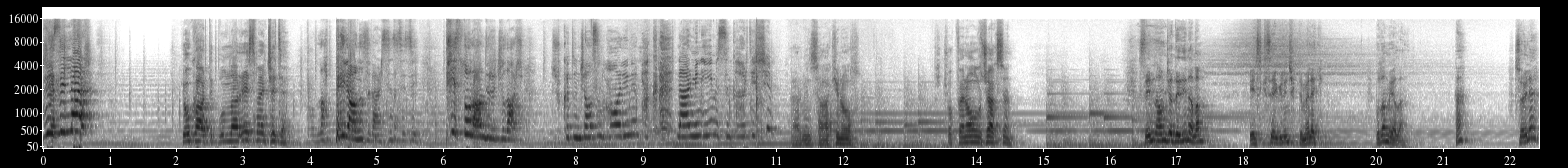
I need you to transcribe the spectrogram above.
Reziller. Yok artık bunlar resmen çete. Allah belanızı versin sizi. Pis dolandırıcılar. Şu kadıncağızın haline bak. Nermin iyi misin kardeşim? Nermin sakin ol. Çok fena olacaksın. Senin amca dediğin adam eski sevgilin çıktı Melek. Bu da mı yalan? Ha? Söyle.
